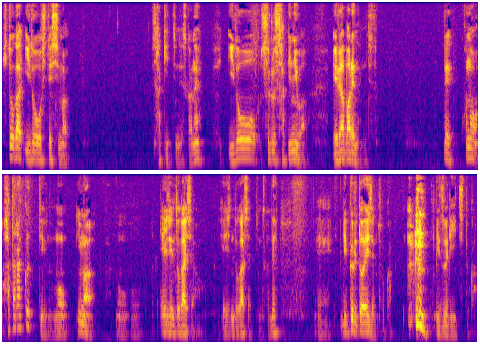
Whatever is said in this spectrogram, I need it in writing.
人が移動してしまう。先っていうんですかね。移動する先には選ばれないんです。でこの働くっていうのも今エージェント会社エージェント会社っていうんですかね、えー、リクルートエージェントとか ビズリーチとか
